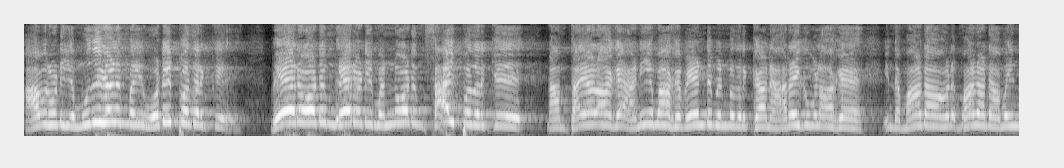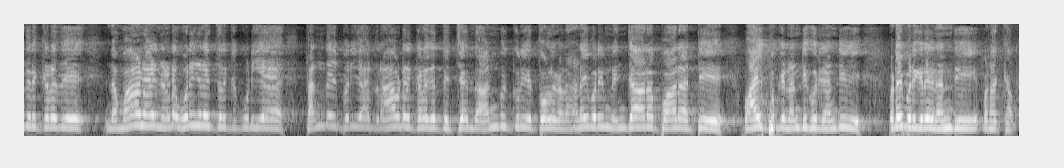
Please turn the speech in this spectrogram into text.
அவருடைய முதுகெலும்பை ஒடிப்பதற்கு வேரோடும் வேரடி மண்ணோடும் சாய்ப்பதற்கு நாம் தயாராக அணியமாக வேண்டும் என்பதற்கான அறைகூவலாக இந்த மாநாடு மாநாடு அமைந்திருக்கிறது. இந்த மாநாடு நட ஒருங்கிணைத்திருக்கக்கூடிய தந்தை பெரியார் திராவிடர் கழகத்தைச் சேர்ந்த அன்புக்குரிய தோழர்கள் அனைவரையும் நெஞ்சார பாராட்டி வாய்ப்புக்கு நன்றி கூறி நன்றி விடைபெறுகிறேன். நன்றி வணக்கம்.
